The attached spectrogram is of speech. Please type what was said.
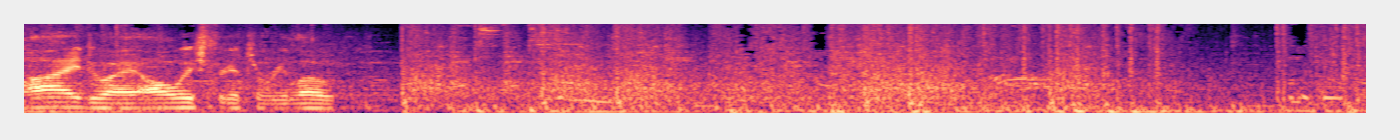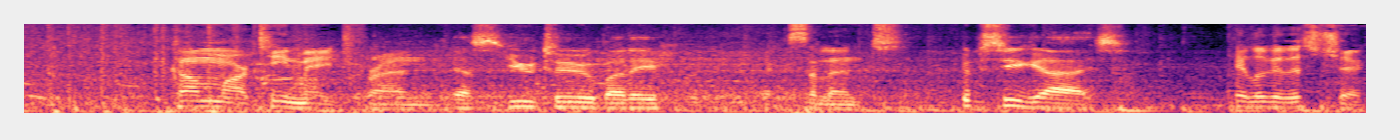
Why do I always forget to reload? Come, our teammate friend. Yes, you too, buddy. Excellent. Good to see you guys. Hey, look at this chick.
